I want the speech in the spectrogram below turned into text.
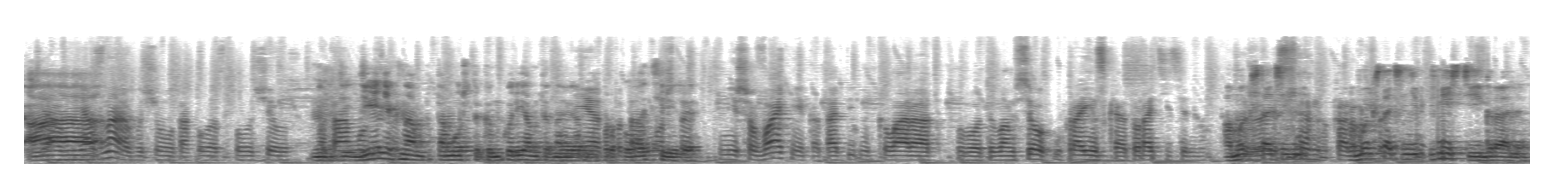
А... Я, я знаю, почему так у вас получилось. Ну, денег что... нам, потому что конкуренты, наверное, Нет, проплатили. Потому что Миша Ватник, отопит Колорад. Вот, и вам все украинское отвратительно. А мы, кстати, не, а мы, кстати, не вместе играли,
